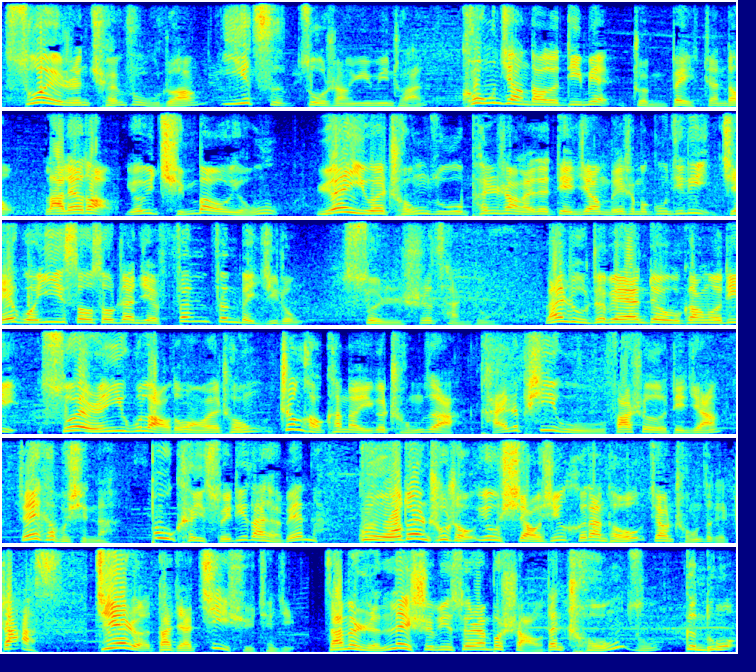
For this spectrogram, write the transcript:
所有人全副武装，依次坐上运兵船，空降到了地面，准备战斗。哪料到，由于情报有误，原以为虫族喷上来的电浆没什么攻击力，结果一艘艘战舰纷纷被击中，损失惨重！男主这边队伍刚落地，所有人一股脑的往外冲，正好看到一个虫子啊，抬着屁股发射电浆，这可不行呐，不可以随地大小便呐！果断出手，用小型核弹头将虫子给炸死。接着大家继续前进。咱们人类士兵虽然不少，但虫族更多。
